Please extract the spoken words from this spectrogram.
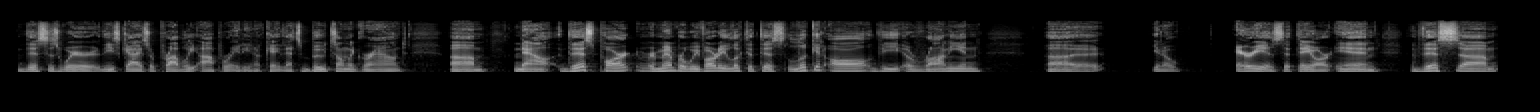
This is where these guys are probably operating. Okay, that's boots on the ground. Um, now, this part, remember, we've already looked at this. Look at all the Iranian, uh, you know, areas that they are in. This, um,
